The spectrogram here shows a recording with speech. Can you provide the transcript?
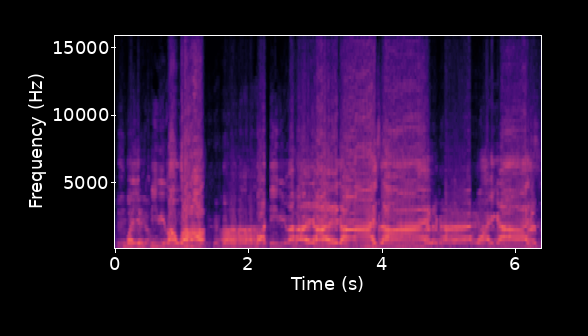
भाई टीवी में आऊँगा। हाँ हाँ। हाँ टीवी में। हाय हाय गाइस हाय। हाय गाइस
